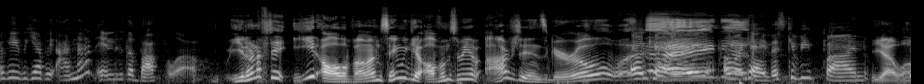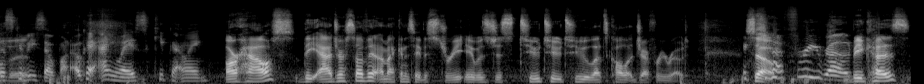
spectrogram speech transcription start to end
Okay, but yeah, but I'm not into the buffalo. You don't have to eat all of them. I'm saying we get all of them so we have options, girl. What Okay. Oh, okay. This could be fun. Yeah, I love This it. could be so fun. Okay, anyways, keep going. Our house, the address of it, I'm not going to say the street. It was just 222, let's call it Jeffrey Road. So, Jeffrey Road. because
